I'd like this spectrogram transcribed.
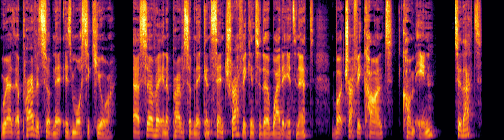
Whereas a private subnet is more secure. A server in a private subnet can send traffic into the wider internet, but traffic can't come in to that.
